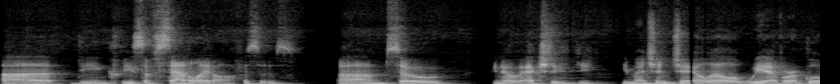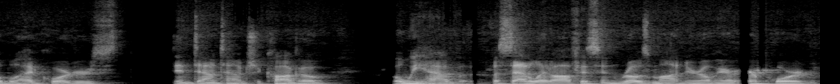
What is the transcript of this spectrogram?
uh, the increase of satellite offices. Um, so, you know, actually, you, you, mentioned JLL. We have our global headquarters in downtown Chicago, but we have a satellite office in Rosemont near O'Hare Airport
